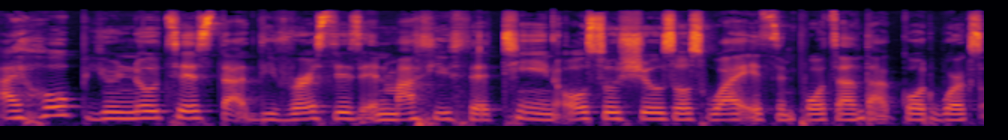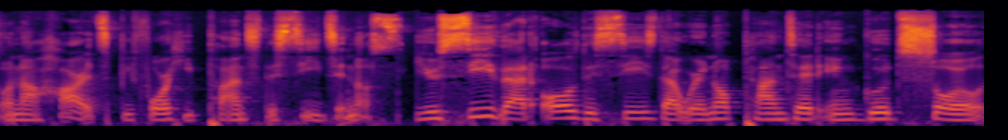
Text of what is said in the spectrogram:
I hope you notice that the verses in Matthew 13 also shows us why it's important that God works on our hearts before he plants the seeds in us. You see that all the seeds that were not planted in good soil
